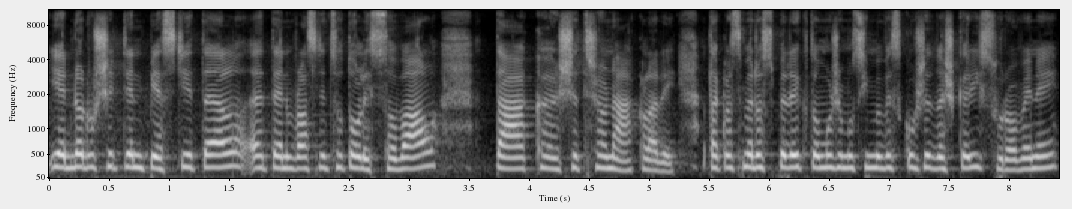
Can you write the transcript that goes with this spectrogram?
jednoduše ten pěstitel, ten vlastně, co to lisoval, tak šetřil náklady. A takhle jsme dospěli k tomu, že musíme vyzkoušet veškeré suroviny,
